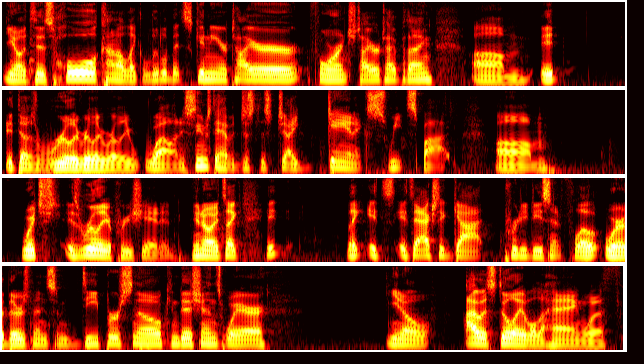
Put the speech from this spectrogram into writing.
you know it's this whole kind of like little bit skinnier tire, four inch tire type of thing. Um, it it does really, really, really well, and it seems to have just this gigantic sweet spot, um, which is really appreciated. You know, it's like it, like it's it's actually got pretty decent float. Where there's been some deeper snow conditions where, you know, I was still able to hang with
